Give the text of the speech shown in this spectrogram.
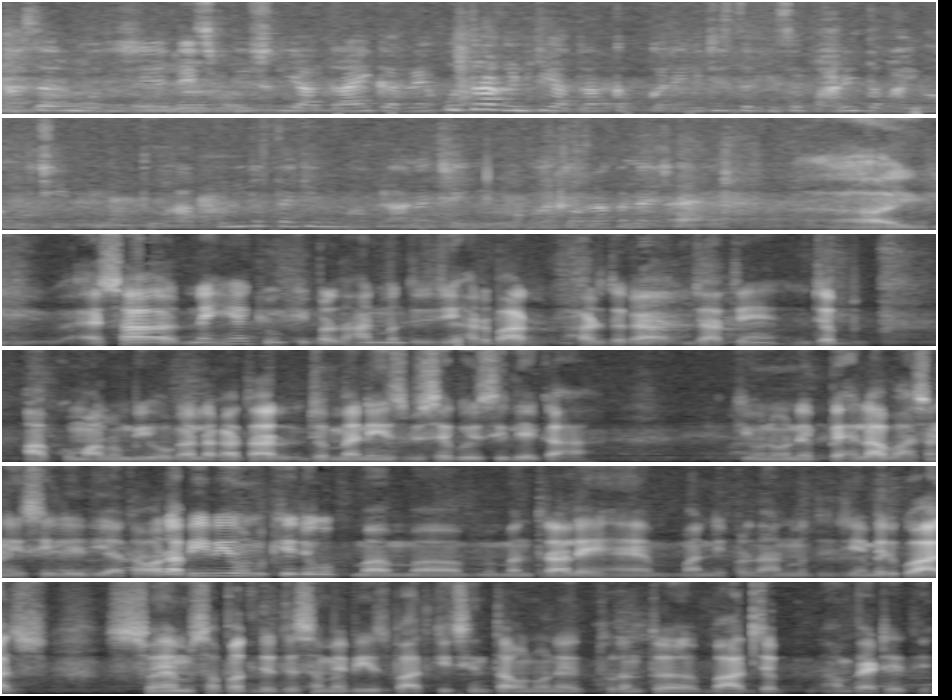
हाँ सर, मोदी जी देश विदेश की यात्राएँ कर रहे हैं। उत्तराखंड की यात्रा कब करेंगे? जिस तरीके से भारी तबाही वहाँ मची हुई है। तो आपको नहीं लगता कि वहाँ पर आना चाहिए, वहाँ दौरा करना चाहिए? ऐसा नहीं है क्योंकि प्रधानमंत्री जी हर बार हर जगह जाते हैं। जब आपको मालूम भी होगा, लगातार जब मैंने इस विषय को इसीलिए कहा कि उन्होंने पहला भाषण इसीलिए दिया था। और अभी भी उनके जो मंत्रालय हैं, माननीय प्रधानमंत्री जी मेरे को आज स्वयं शपथ लेते समय भी इस बात की चिंता उन्होंने तुरंत बाद जब हम बैठे थे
